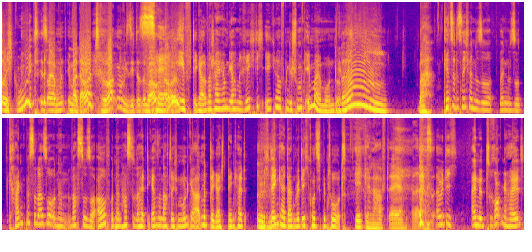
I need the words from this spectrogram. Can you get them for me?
euch gut? Ist euer Mund immer dauertrocken? Wie sieht das überhaupt aus? Safe, Digga. Und wahrscheinlich haben die auch einen richtig ekelhaften Geschmack immer im Mund, oder? Mm. Bah. Kennst du das nicht, wenn du so, wenn du so krank bist oder so und dann wachst du so auf und dann hast du halt die ganze Nacht durch den Mund geatmet? Digga, ich denke halt, ich Mhm. denke halt dann wirklich kurz, ich bin tot. Ekelhaft, ey. Das ist wirklich eine Trockenheit.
